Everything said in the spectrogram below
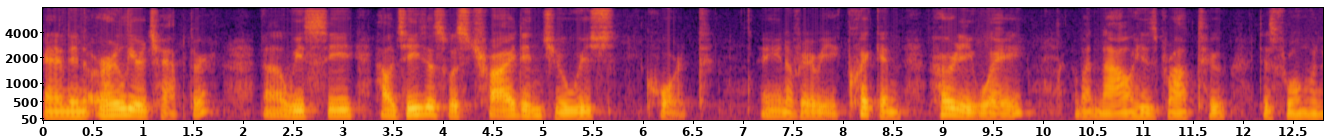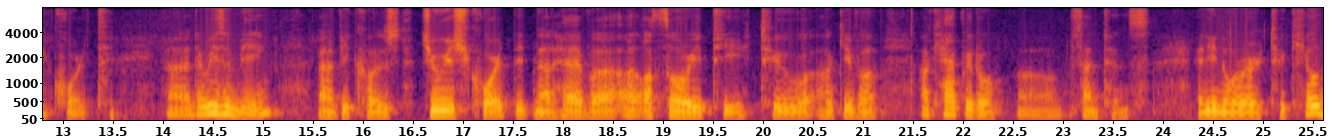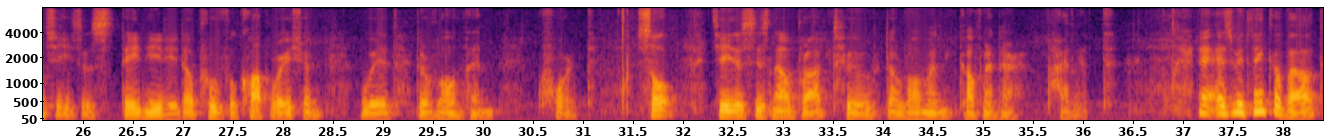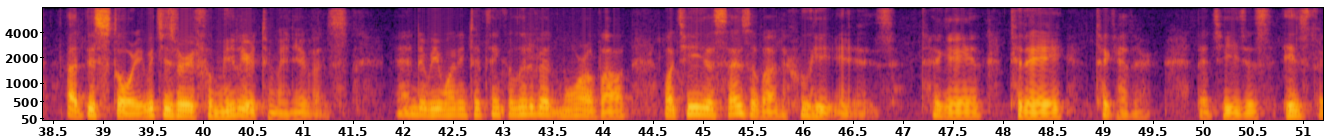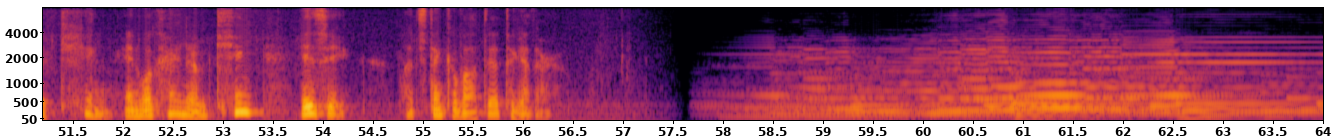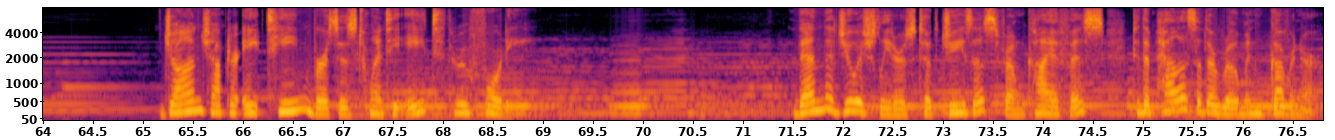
And in earlier chapter, uh, we see how Jesus was tried in Jewish court in a very quick and hurry way, but now he's brought to this Roman court. Uh, the reason being, uh, because Jewish court did not have uh, authority to uh, give a, a capital uh, sentence. And in order to kill Jesus, they needed approval, cooperation with the Roman court. So Jesus is now brought to the Roman governor, Pilate. As we think about uh, this story, which is very familiar to many of us, and we wanted to think a little bit more about what Jesus says about who he is. Today, today, together, that Jesus is the King. And what kind of King is he? Let's think about that together. John chapter 18, verses 28 through 40. Then the Jewish leaders took Jesus from Caiaphas to the palace of the Roman governor.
